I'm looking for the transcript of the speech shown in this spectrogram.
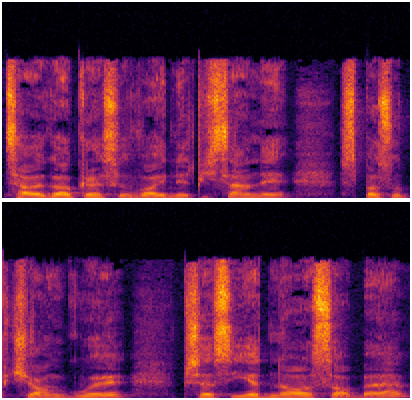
całego okresu wojny, pisany w sposób ciągły przez jedną osobę,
